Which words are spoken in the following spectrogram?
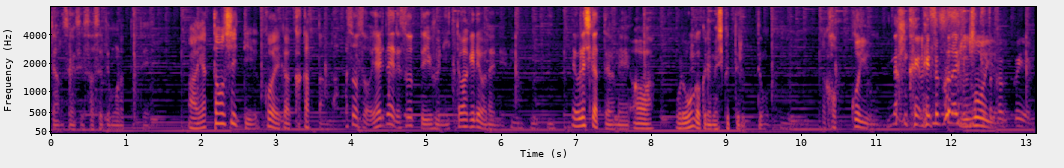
ターの先生させてもらってて。あやってほしいっていう声がかかったんだ、あそうそうやりたいですっていうふうに言ったわけではないんだよね。で嬉しかったよね。ああ俺音楽で飯食ってるって思ってかっこいいもんなんかね そこだけすごいよ。聞くとかっこいいよね。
